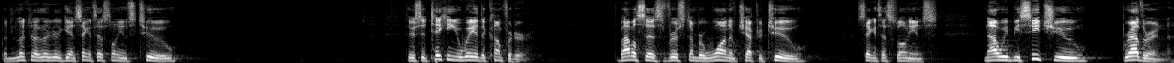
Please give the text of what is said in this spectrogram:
But look at it again, 2 Thessalonians 2. There's the taking away of the comforter. The Bible says, verse number 1 of chapter 2, 2 Thessalonians, Now we beseech you, brethren,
